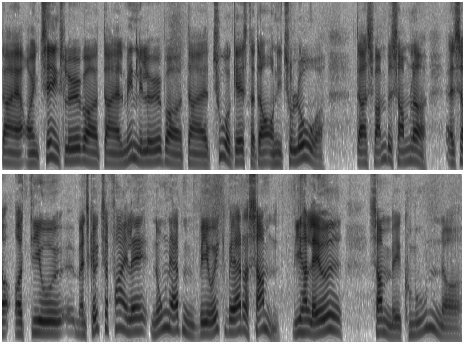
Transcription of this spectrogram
der er orienteringsløbere, der er almindelige løbere, der er turgæster, der er ornitologer, der er svampesamlere. Altså, og de jo, man skal jo ikke tage fejl af, nogle af dem vil jo ikke være der sammen. Vi har lavet sammen med kommunen og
